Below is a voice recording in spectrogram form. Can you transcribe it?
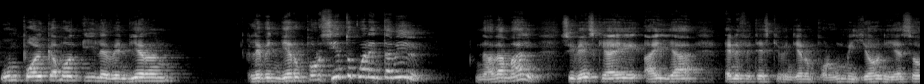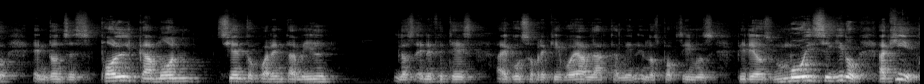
Un Polkamon y le vendieron, le vendieron por 140 mil. Nada mal. Si ves que hay, hay ya NFTs que vendieron por un millón y eso, entonces Polkamon 140 mil los NFTs, algo sobre que voy a hablar también en los próximos videos muy seguido. Aquí,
